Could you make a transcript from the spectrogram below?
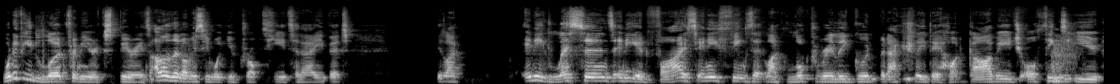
What have you learnt from your experience, other than obviously what you've dropped here today? But like any lessons, any advice, any things that like looked really good, but actually they're hot garbage, or things mm-hmm. that you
